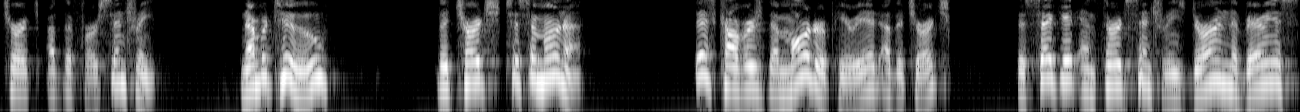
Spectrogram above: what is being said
church of the first century. Number two, the church to Smyrna. This covers the martyr period of the church, the second and third centuries during the various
